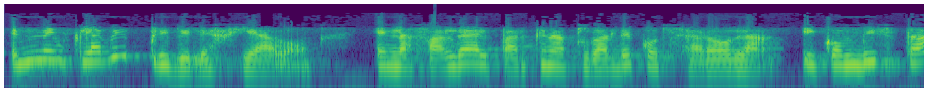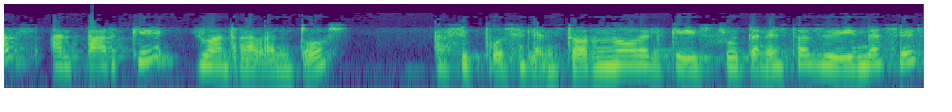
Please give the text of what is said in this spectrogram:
en un enclave privilegiado, en la falda del Parque Natural de Cocharola y con vistas al Parque Joan Raventós. Así pues, el entorno del que disfrutan estas viviendas es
